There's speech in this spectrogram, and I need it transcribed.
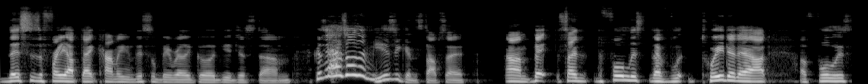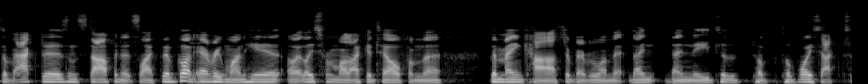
this is a free update coming. This will be really good. You just um because it has all the music and stuff. So um but so the full list they've tweeted out a full list of actors and stuff, and it's like they've got everyone here, or at least from what I could tell from the the main cast of everyone that they they need to to, to voice act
